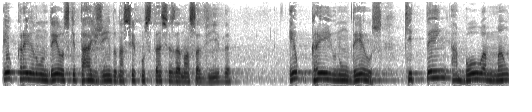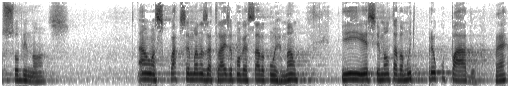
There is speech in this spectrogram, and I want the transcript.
Eu creio num Deus que está agindo nas circunstâncias da nossa vida. Eu creio num Deus que tem a boa mão sobre nós. Há umas quatro semanas atrás eu conversava com um irmão e esse irmão estava muito preocupado, né?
